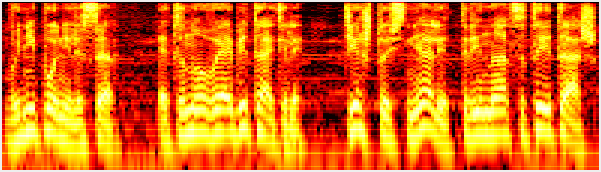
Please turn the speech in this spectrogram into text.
«Вы не поняли, сэр. Это новые обитатели. Те, что сняли тринадцатый этаж».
